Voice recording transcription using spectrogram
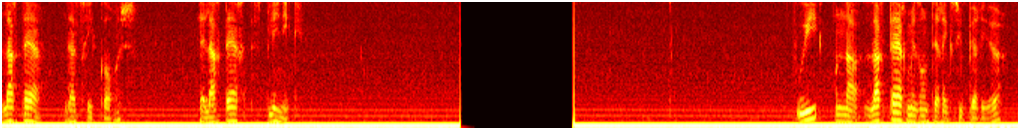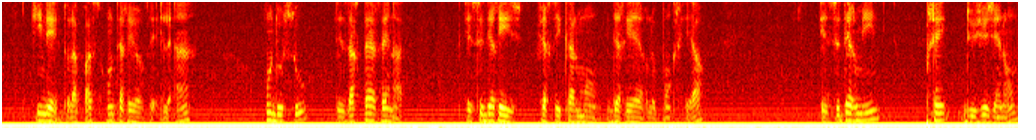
l'artère gastrique gorge et l'artère splénique. Puis, on a l'artère mésentérique supérieure qui naît de la face antérieure de L1 en dessous des artères rénales et se dirige verticalement derrière le pancréas et se termine près du jugénome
